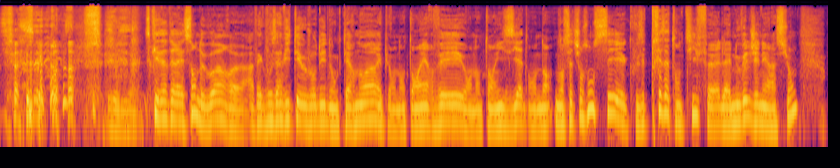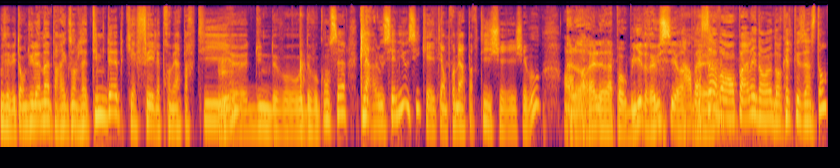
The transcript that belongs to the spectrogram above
Ça ce qui est intéressant de voir euh, avec vos invités aujourd'hui, donc Terre Noire, et puis on entend Hervé, on entend Isia dans, dans, cette chanson, c'est que vous êtes très attentif à la nouvelle génération. Vous avez tendu la main, par exemple, la Team Dub qui a fait la première partie mhm. euh, d'une de vos de vos concerts, Clara Luciani aussi qui a été en première partie chez chez vous. Alors elle n'a pas oublié de réussir. Ah bah ça, on va en parler dans, dans quelques instants.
